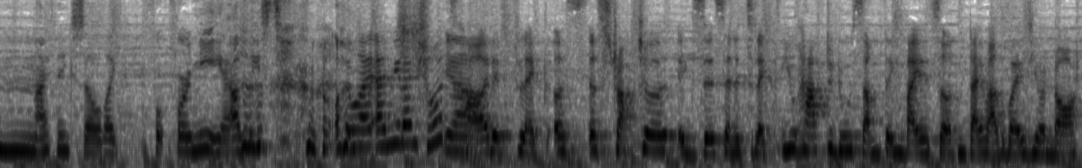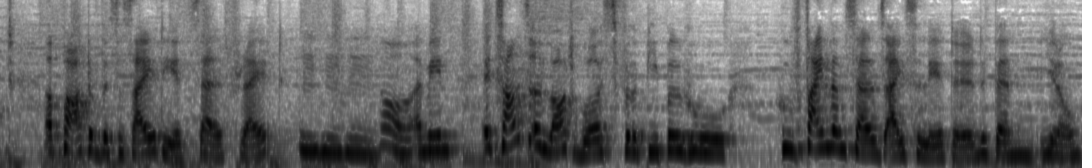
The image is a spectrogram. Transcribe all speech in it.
Mm, I think so. Like for, for me, at least. No, I, I mean I'm sure it's Yeah. hard if like a structure exists and it's like you have to do something by a certain time, otherwise you're not a part of the society itself, right? Mm-hmm. Oh, I mean it sounds a lot worse for the people who who find themselves isolated than you know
